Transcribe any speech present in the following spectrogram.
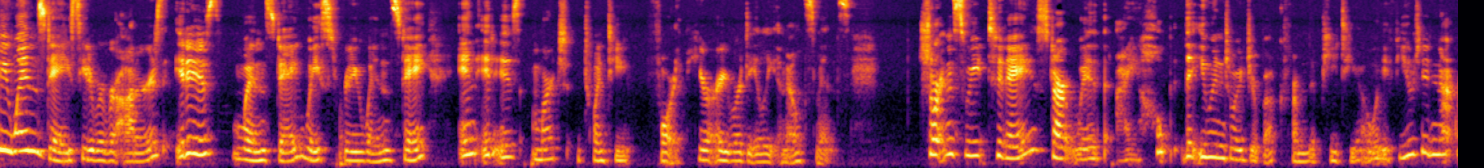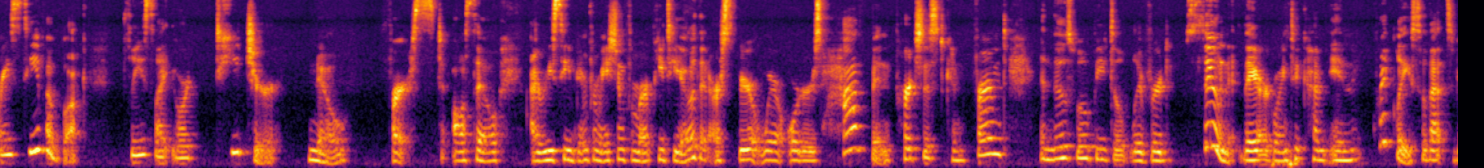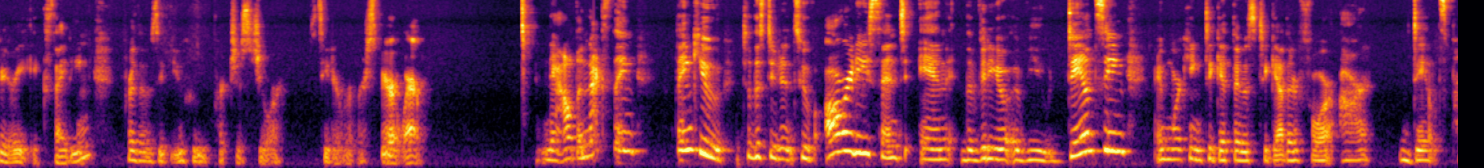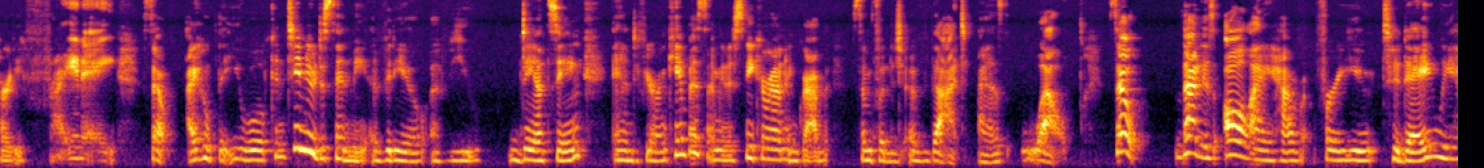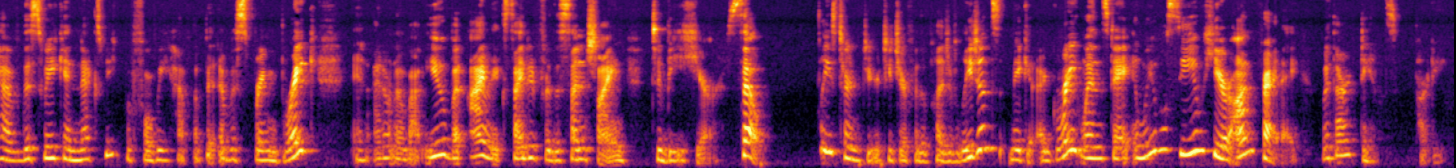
Happy Wednesday, Cedar River Otters. It is Wednesday, Waste Free Wednesday, and it is March 24th. Here are your daily announcements. Short and sweet today. Start with I hope that you enjoyed your book from the PTO. If you did not receive a book, please let your teacher know first. Also, I received information from our PTO that our spiritware orders have been purchased, confirmed, and those will be delivered soon. They are going to come in quickly, so that's very exciting for those of you who purchased your Cedar River spiritware. Now, the next thing Thank you to the students who have already sent in the video of you dancing. I'm working to get those together for our Dance Party Friday. So I hope that you will continue to send me a video of you dancing. And if you're on campus, I'm going to sneak around and grab some footage of that as well. So that is all I have for you today. We have this week and next week before we have a bit of a spring break. And I don't know about you, but I'm excited for the sunshine to be here. So please turn to your teacher for the Pledge of Allegiance. Make it a great Wednesday, and we will see you here on Friday with our dance party.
